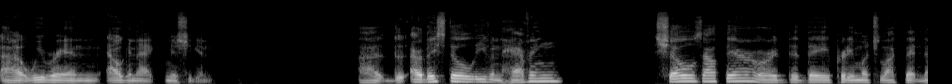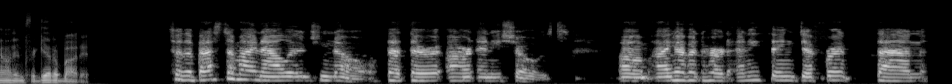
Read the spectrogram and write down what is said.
uh, we were in Algonac, Michigan. Uh, are they still even having shows out there, or did they pretty much lock that down and forget about it? To the best of my knowledge, no, that there aren't any shows. Um, I haven't heard anything different than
